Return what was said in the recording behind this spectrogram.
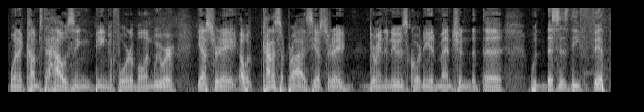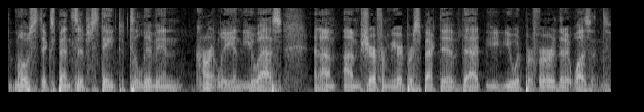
when it comes to housing being affordable. And we were yesterday. I was kind of surprised yesterday during the news. Courtney had mentioned that the this is the fifth most expensive state to live in currently in the U.S. And I'm I'm sure from your perspective that you, you would prefer that it wasn't.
